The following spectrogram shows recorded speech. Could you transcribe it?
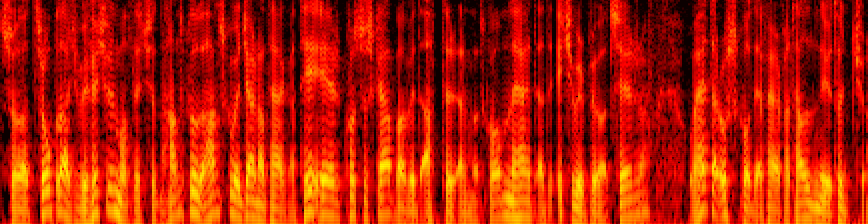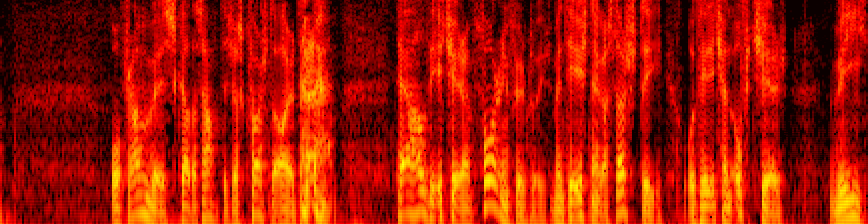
Så tropleggen vi fisk vi måtte ikke, han skulle, han skulle gjerne ta det er hvordan skapa vi atter enn at att at det ikke vil privatisere, og hette er oppskåd jeg færre fortellende i Tudjo. Mm og framvis skal det samtidig første året til Det er aldri ikke en forring for det, men det er ikke noe størst i, og det er ikke en oppkjør vi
